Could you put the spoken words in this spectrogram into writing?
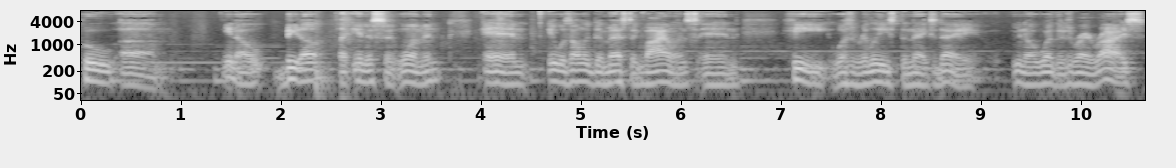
who um, you know beat up an innocent woman, and it was only domestic violence, and he was released the next day you know, whether it's Ray Rice,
